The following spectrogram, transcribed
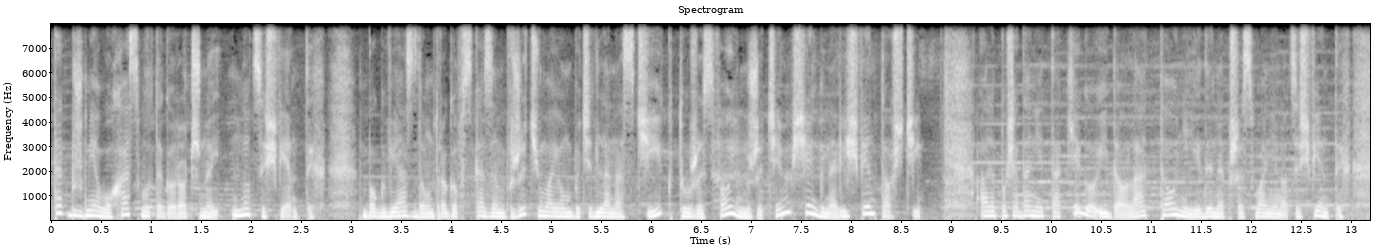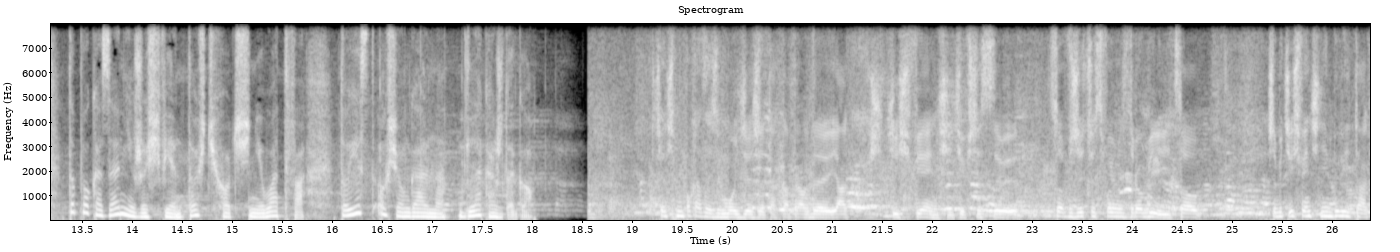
Tak brzmiało hasło tegorocznej Nocy Świętych. Bo gwiazdą, drogowskazem w życiu mają być dla nas ci, którzy swoim życiem sięgnęli świętości. Ale posiadanie takiego idola to nie jedyne przesłanie Nocy Świętych. To pokazanie, że świętość, choć niełatwa, to jest osiągalna dla każdego. Chcieliśmy pokazać młodzieży tak naprawdę, jak ci święci, ci wszyscy, co w życiu swoim zrobili, co, żeby ci święci nie byli tak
